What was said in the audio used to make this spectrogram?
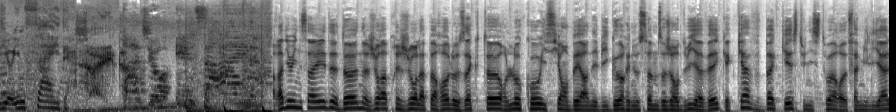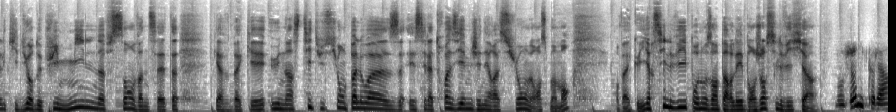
Radio Inside. Radio Inside. Radio Inside donne jour après jour la parole aux acteurs locaux ici en Berne et Bigorre et nous sommes aujourd'hui avec Cave Baquet. C'est une histoire familiale qui dure depuis 1927. Cave Baquet, une institution paloise et c'est la troisième génération en ce moment. On va accueillir Sylvie pour nous en parler. Bonjour Sylvie. Bonjour Nicolas.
